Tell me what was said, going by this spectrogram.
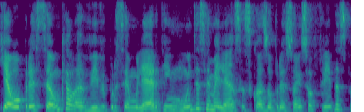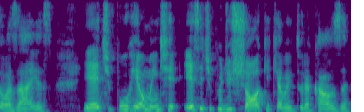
que a opressão que ela vive por ser mulher tem muitas semelhanças com as opressões sofridas pelas aias. E é, tipo, realmente esse tipo de choque que a leitura causa.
